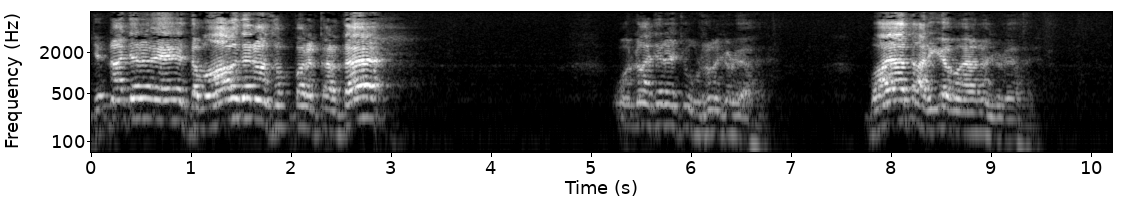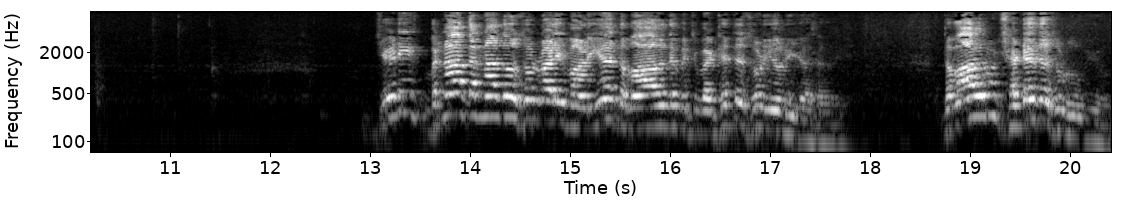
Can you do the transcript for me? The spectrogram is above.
ਜਿੰਨਾ ਚਿਰ ਇਹ ਦਿਮਾਗ ਦੇ ਨਾਲ ਸੰਪਰਕ ਕਰਦਾ ਉਹਨਾਂ ਚਿਰ ਝੂਠ ਨਾਲ ਜੁੜਿਆ ਹੋਇਆ ਮਾਇਆ ਧਾਰੀਆ ਮਾਇਆ ਨਾਲ ਜੁੜਿਆ ਹੋਇਆ ਜਿਹੜੀ ਬਿਨਾਂ ਕੰਨਾਂ ਤੋਂ ਸੁਣਨ ਵਾਲੀ ਬਾਣੀ ਹੈ ਦਿਮਾਗ ਦੇ ਵਿੱਚ ਬੈਠੇ ਤੇ ਸੁਣੀ ਹੋ ਨਹੀਂ ਜਾ ਸਕਦੀ। ਦਿਮਾਗ ਨੂੰ ਛੱਡੇ ਤੇ ਸੁਣੂਗੀ ਉਹ।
